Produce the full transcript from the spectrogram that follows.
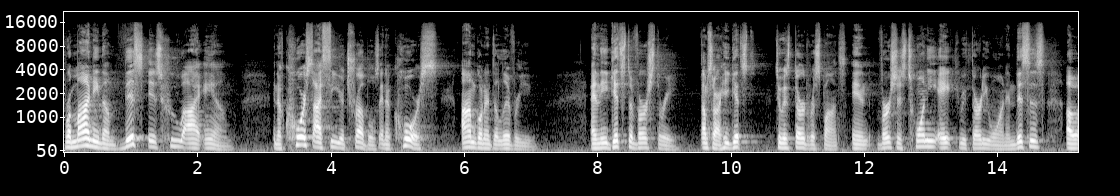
reminding them, this is who I am. And of course I see your troubles, and of course I'm going to deliver you. And he gets to verse 3. I'm sorry, he gets to his third response in verses 28 through 31. And this is a,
